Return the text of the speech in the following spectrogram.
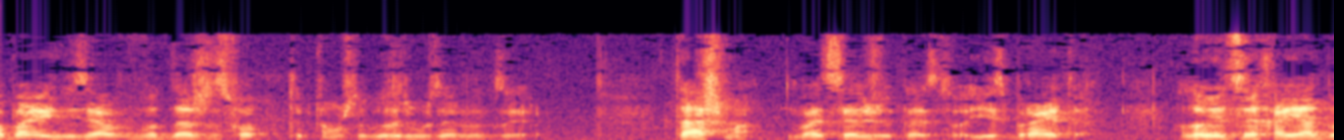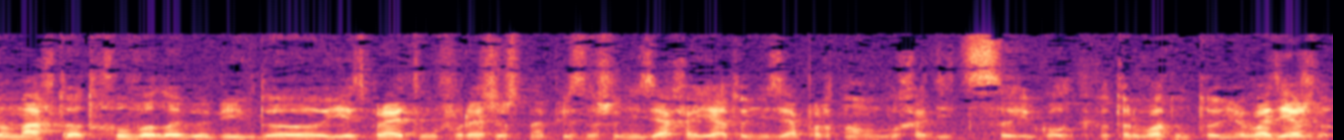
Абае нельзя вот даже сфоткать, потому что газрим гзера гзера. Ташма, давайте следующее доказательство. Есть Брайта. Лоице хаят бамахту от хува лойбу бигдо. Есть Брайта Муфуреша, что написано, что нельзя хаяту, нельзя портному выходить с иголкой, которая вот у него в одежду.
